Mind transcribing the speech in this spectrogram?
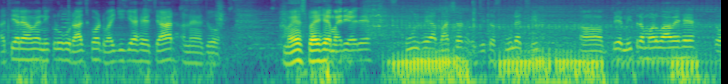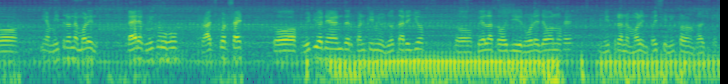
અત્યારે અમે નીકળું હું રાજકોટ. વાગી ગયા છે ચાર. અને જો મહેશભાઈ છે મારી અરે સ્કૂલ છે આ પાછળ. હજી તો સ્કૂલે જ છે બે મિત્ર મળવા આવે છે. તો ત્યાં મિત્રને મળીને ડાયરેક્ટ નીકળું હું રાજકોટ સાઈડ તો વિડીયોની અંદર કન્ટિન્યુ જોતા રહીજો. તો પહેલાં તો હજી રોડે જવાનું છે. મિત્રને મળીને પછી નીકળવાનું રાજકોટ.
